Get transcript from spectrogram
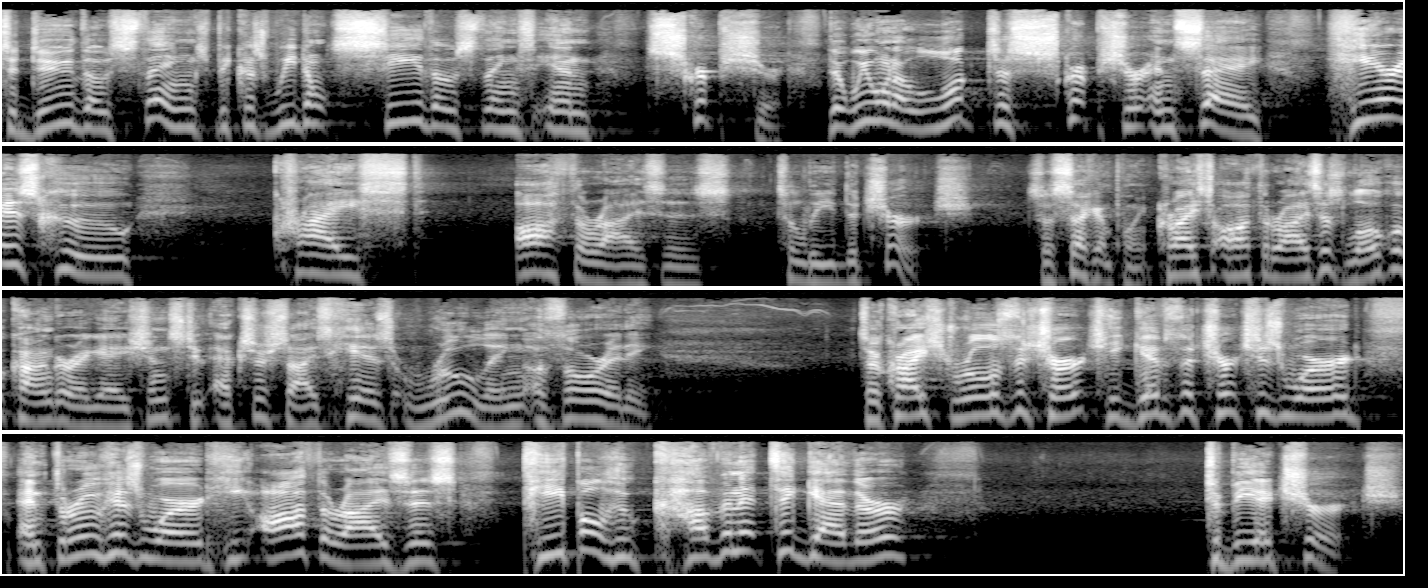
to do those things because we don't see those things in Scripture. That we want to look to Scripture and say, Here is who Christ authorizes to lead the church. So, second point Christ authorizes local congregations to exercise his ruling authority. So, Christ rules the church, he gives the church his word, and through his word, he authorizes people who covenant together to be a church.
